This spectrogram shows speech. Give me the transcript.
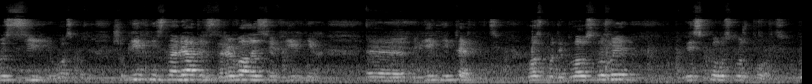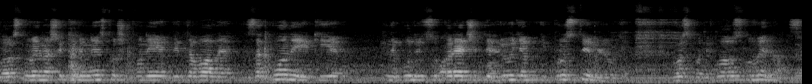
Росії, Господи, щоб їхні снаряди зривалися в їхніх е, в їхній техніці. Господи, благослови військовослужбовців, благослови наше керівництво, щоб вони віддавали закони, які не будуть суперечити людям і простим людям. Господи, благослови нас,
